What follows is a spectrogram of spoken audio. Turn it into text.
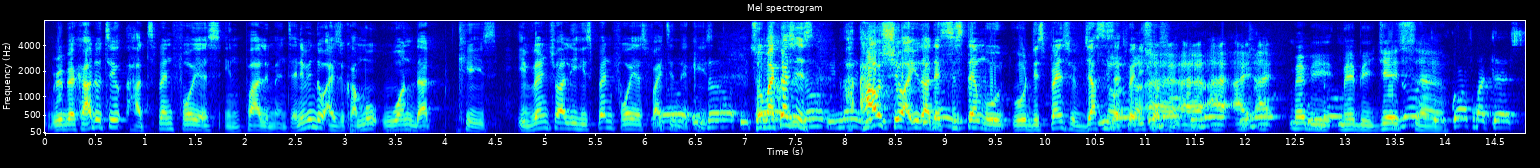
Rebecca Adote had spent four years in parliament, and even though Azikamu won that case, Eventually, he spent four years fighting the case. so my question is, how sure are you that the system will, will dispense with justice expeditions? maybe, maybe just uh, in court matters.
